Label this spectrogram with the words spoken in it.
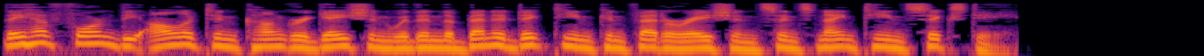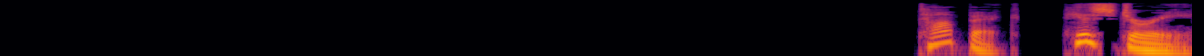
They have formed the Olivetan congregation within the Benedictine Confederation since 1960. History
